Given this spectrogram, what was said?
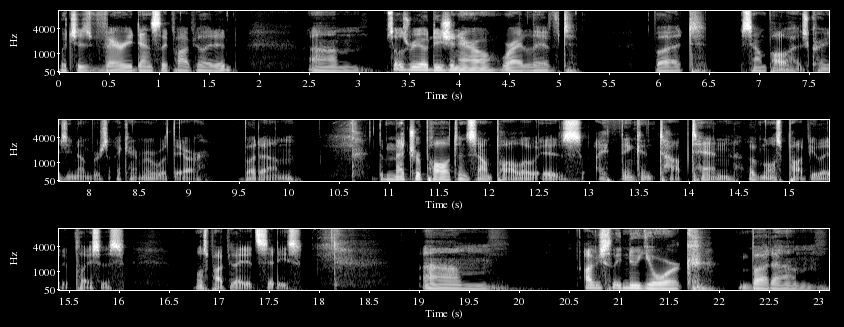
which is very densely populated. Um, so is Rio de Janeiro, where I lived, but Sao Paulo has crazy numbers. I can't remember what they are, but um, the metropolitan Sao Paulo is, I think, in top ten of most populated places, most populated cities. Um, obviously New York, but um,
